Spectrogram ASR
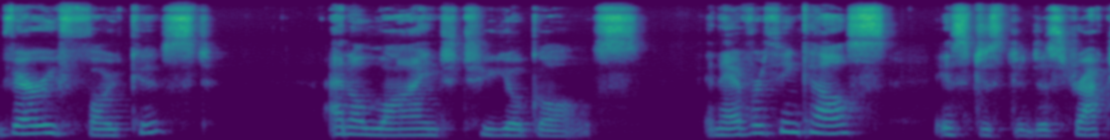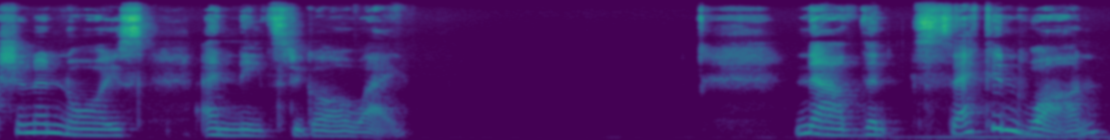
very focused, and aligned to your goals. And everything else is just a distraction and noise and needs to go away. Now, the second one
